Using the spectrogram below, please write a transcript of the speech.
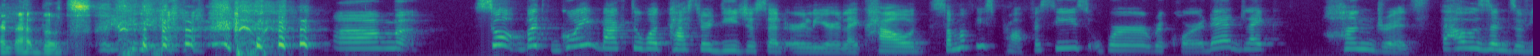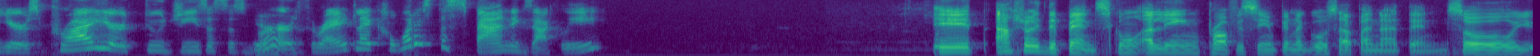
And adults. um so but going back to what Pastor D just said earlier, like how some of these prophecies were recorded like hundreds, thousands of years prior to Jesus's Yeah. birth, right? Like what is the span exactly? It actually depends kung aling prophecy yung pinag-uusapan natin. So, y-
